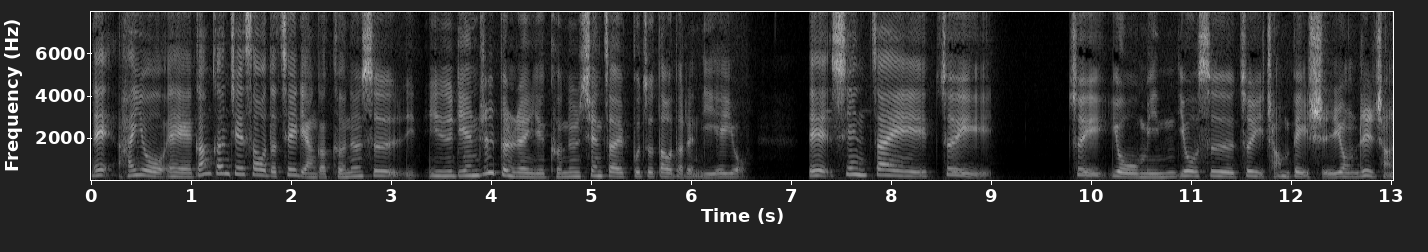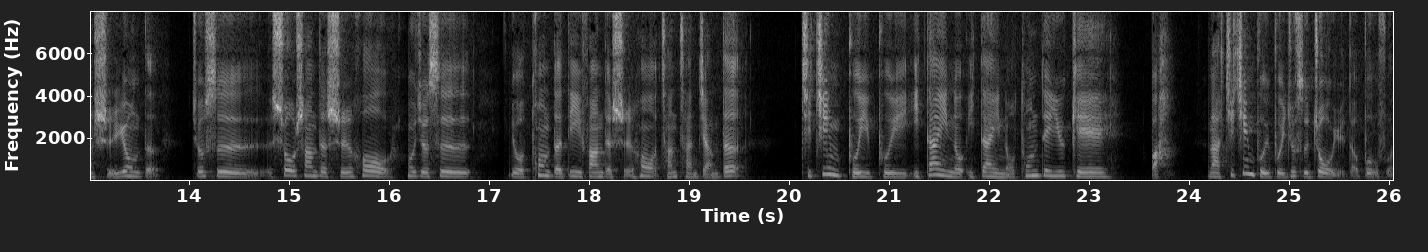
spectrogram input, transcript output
诶，还有诶，刚刚介绍的这两个，可能是连日本人也可能现在不知道的人也有。诶，现在最最有名又是最常被使用、日常使用的，就是受伤的时候，或者是有痛的地方的时候，常常讲的“ちちんぷいぷい痛いの痛いの飛んでゆけ”吧。那“ちちんぷいぷい”就是咒语的部分。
